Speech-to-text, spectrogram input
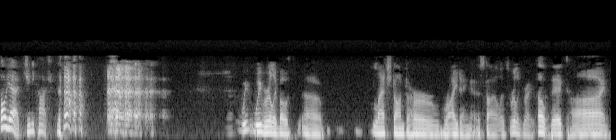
Oh yeah, Gini Koch. we we really both uh, latched onto her writing style. It's really great. Oh, big time.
